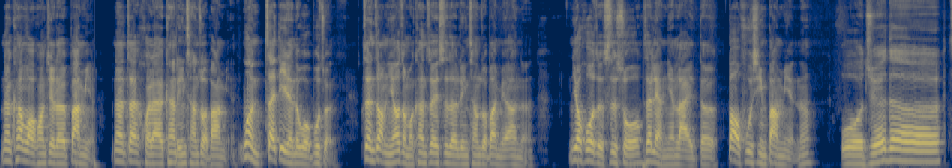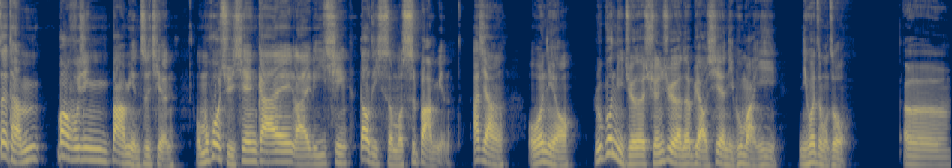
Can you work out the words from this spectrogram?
那看完黄杰的罢免，那再回来看林长佐罢免。问在地人的我不准，郑照你要怎么看这一次的林长佐罢免案呢？又或者是说，这两年来的报复性罢免呢？我觉得在谈报复性罢免之前，我们或许先该来厘清到底什么是罢免。阿翔，我问你哦，如果你觉得选举人的表现你不满意，你会怎么做？呃，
